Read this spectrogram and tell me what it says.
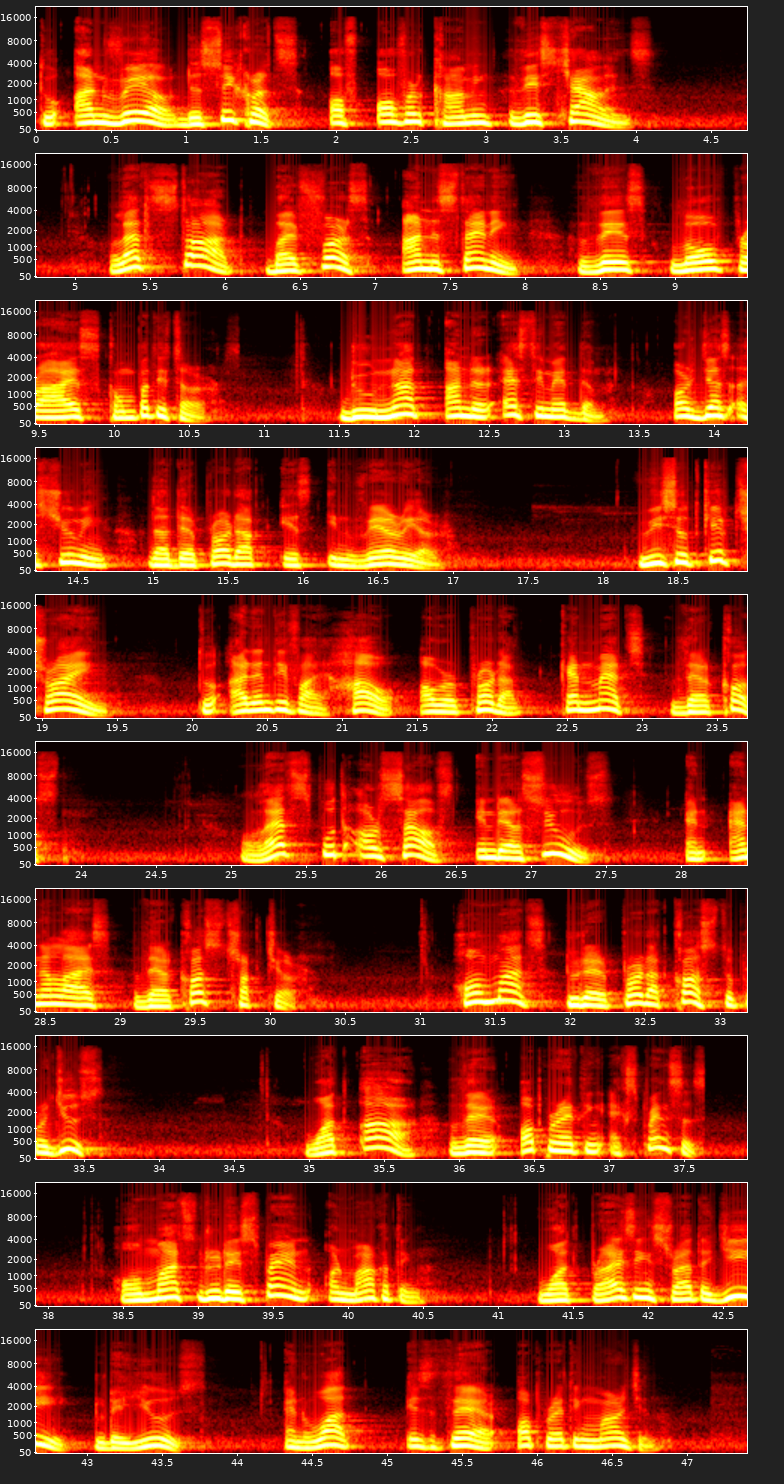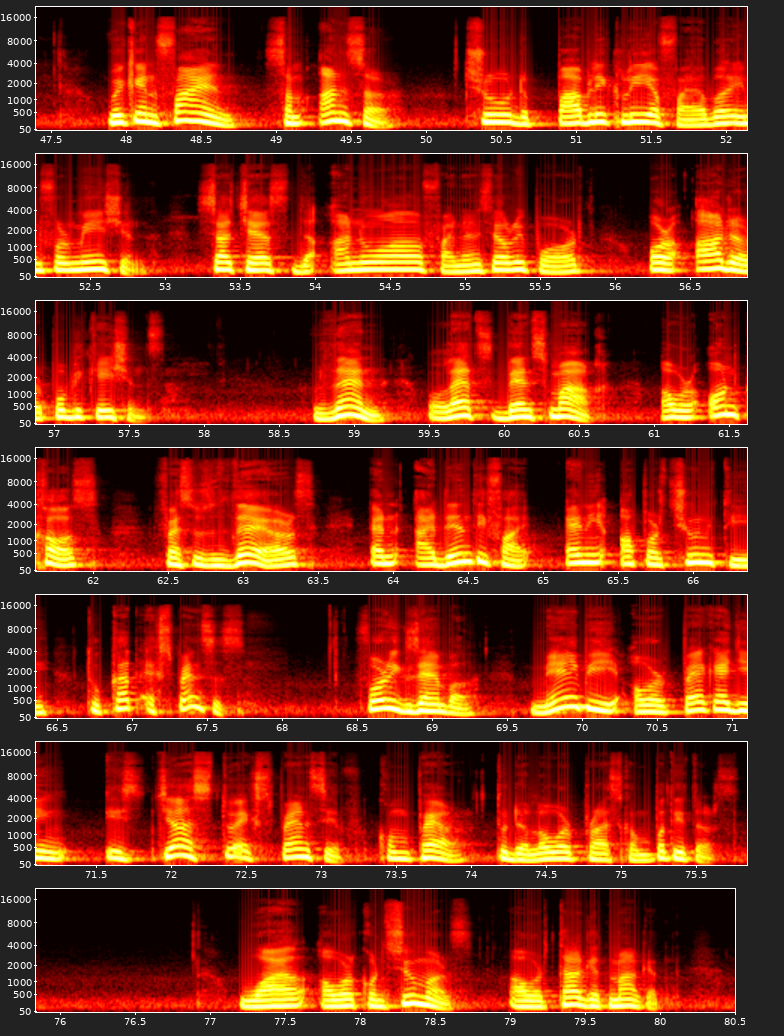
to unveil the secrets of overcoming this challenge. Let's start by first understanding these low price competitors. Do not underestimate them or just assuming that their product is inferior. We should keep trying to identify how our product can match their cost. Let's put ourselves in their shoes and analyze their cost structure. How much do their product cost to produce? What are their operating expenses? How much do they spend on marketing? What pricing strategy do they use? And what is their operating margin? We can find some answer through the publicly available information, such as the annual financial report or other publications. Then let's benchmark our own costs versus theirs and identify any opportunity to cut expenses. For example, maybe our packaging is just too expensive compared to the lower price competitors. While our consumers, our target market,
